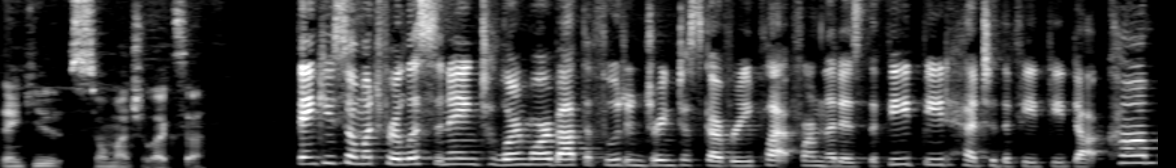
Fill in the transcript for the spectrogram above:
Thank you so much, Alexa. Thank you so much for listening. To learn more about the food and drink discovery platform that is the Feedfeed, head to thefeedfeed.com.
